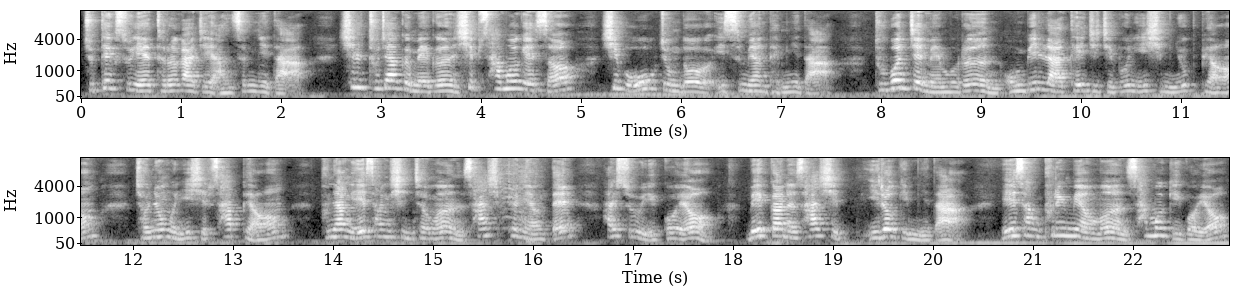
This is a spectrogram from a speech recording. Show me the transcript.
주택수에 들어가지 않습니다. 실투자 금액은 13억에서 15억 정도 있으면 됩니다. 두 번째 매물은 온빌라 대지 지분 26평, 전용은 24평, 분양 예상 신청은 40평형대 할 수 있고요. 매가는 41억입니다. 예상 프리미엄은 3억이고요.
